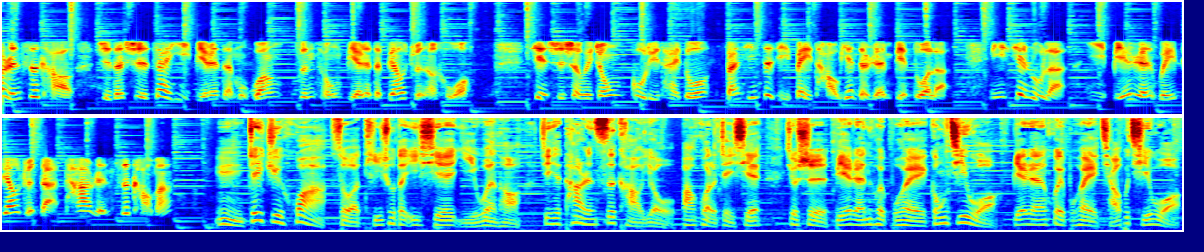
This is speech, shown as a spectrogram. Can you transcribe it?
人思考指的是在意别人的目光，遵从别人的标准而活。现实社会中，顾虑太多，担心自己被讨厌的人变多了。你陷入了以别人为标准的他人思考吗？嗯，这句话所提出的一些疑问哈，这些他人思考有包括了这些，就是别人会不会攻击我，别人会不会瞧不起我，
